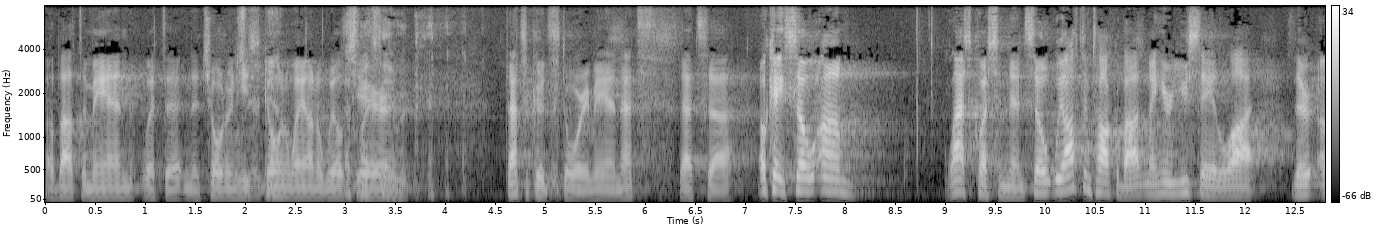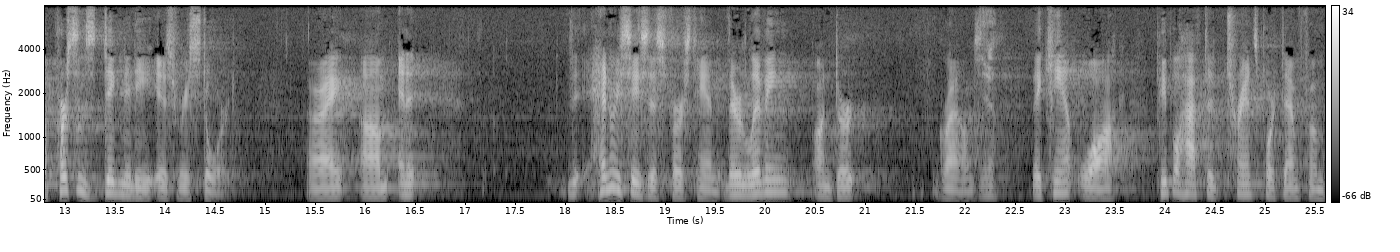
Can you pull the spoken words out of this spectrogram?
about the man with the, and the children. He's Shared, going yeah. away on a wheelchair. That's my favorite. That's a good story, man. That's that's uh, okay. So um, last question then. So we often talk about, and I hear you say it a lot. There, a person's dignity is restored. All right, um, and it, Henry sees this firsthand. They're living on dirt grounds. Yeah. They can't walk. People have to transport them from,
